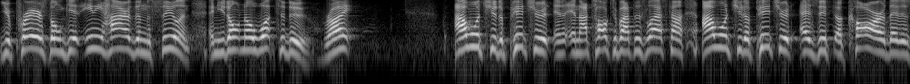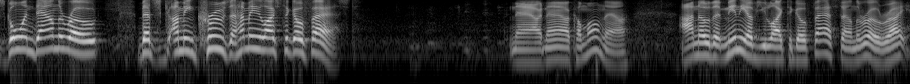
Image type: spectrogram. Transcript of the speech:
your prayers don't get any higher than the ceiling and you don't know what to do right i want you to picture it and, and i talked about this last time i want you to picture it as if a car that is going down the road that's, I mean, cruising. How many likes to go fast? Now, now, come on now. I know that many of you like to go fast down the road, right?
